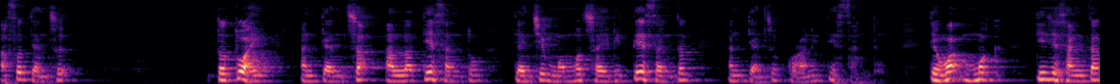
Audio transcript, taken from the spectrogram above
असं त्यांचं तत्व आहे. आणि त्यांचा अल्ला ते सांगतो त्यांचे मोहम्मद साहेबी ते सांगतात आणि त्यांचं कुराणी ते सांगतं. तेव्हा मग ते जे सांगतात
